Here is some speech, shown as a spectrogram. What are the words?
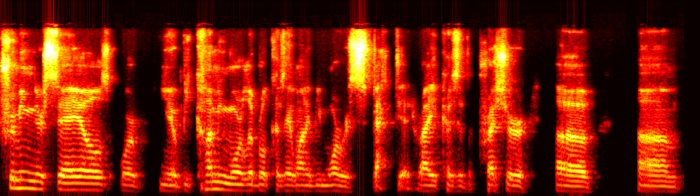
trimming their sails or you know becoming more liberal because they want to be more respected, right? Because of the pressure of um,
